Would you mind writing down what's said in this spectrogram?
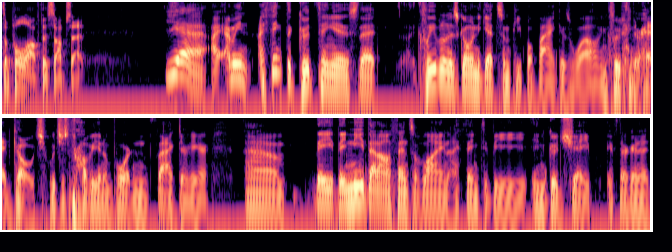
to pull off this upset. Yeah, I, I mean, I think the good thing is that Cleveland is going to get some people back as well, including their head coach, which is probably an important factor here. Um, they they need that offensive line, I think, to be in good shape if they're going to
